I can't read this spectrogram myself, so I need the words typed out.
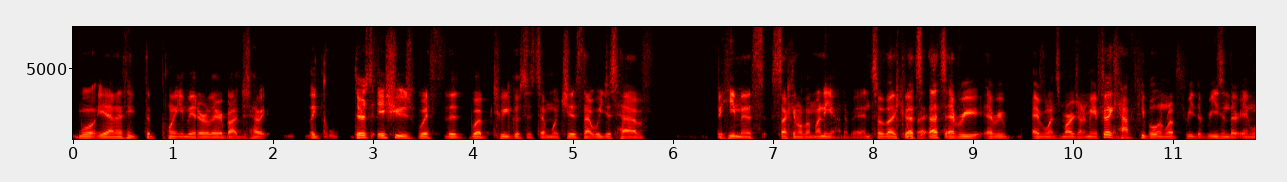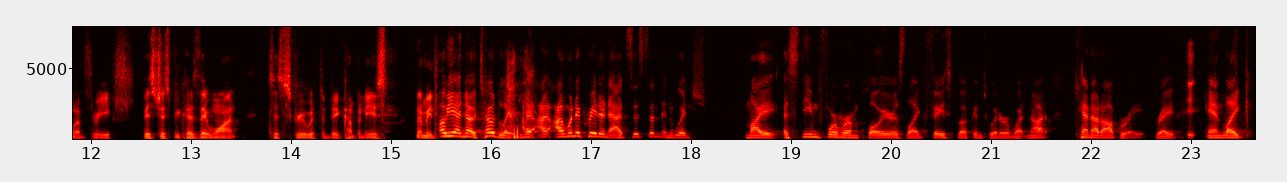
Well, yeah, and I think the point you made earlier about just how like there's issues with the Web two ecosystem, which is that we just have behemoths sucking all the money out of it. And so like that's right. that's every every everyone's margin. I mean, I feel like half people in Web three, the reason they're in Web three is just because they want to screw with the big companies I mean, oh yeah, no, totally. I, I, I want to create an ad system in which my esteemed former employers like Facebook and Twitter and whatnot cannot operate, right? And like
